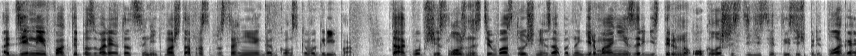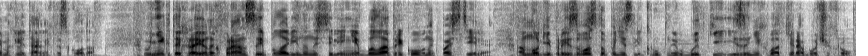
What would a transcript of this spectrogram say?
Отдельные факты позволяют оценить масштаб распространения гонконгского гриппа. Так, в общей сложности в Восточной и Западной Германии зарегистрировано около 60 тысяч предполагаемых летальных исходов. В некоторых районах Франции половина населения была прикована к постели, а многие производства понесли крупные убытки из-за нехватки рабочих рук.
